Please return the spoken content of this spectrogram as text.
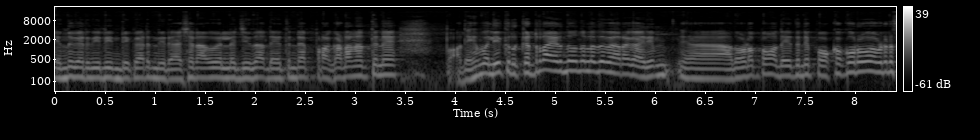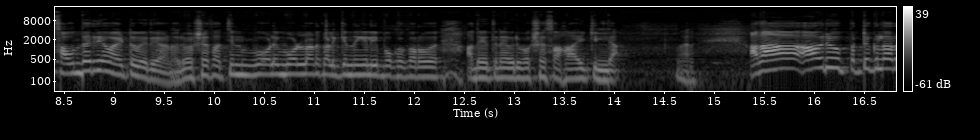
എന്ന് കരുതിയിട്ട് ഇന്ത്യക്കാരൻ നിരാശനാവുകയല്ല ചെയ്ത് അദ്ദേഹത്തിന്റെ പ്രകടനത്തിന് അദ്ദേഹം വലിയ ക്രിക്കറ്ററായിരുന്നു എന്നുള്ളത് വേറെ കാര്യം. അതോടൊപ്പം അദ്ദേഹത്തിന്റെ പൊക്കക്കുറവ് അവിടെ ഒരു സൗന്ദര്യമായിട്ട് വരികയാണ്. ഒരുപക്ഷെ സച്ചിൻ വോളിബോളിലാണ് കളിക്കുന്നതെങ്കിൽ ഈ പൊക്കക്കുറവ് അദ്ദേഹത്തിനെ ഒരുപക്ഷെ സഹായിക്കില്ല. അത് ആ ആ ഒരു പർട്ടിക്കുലർ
